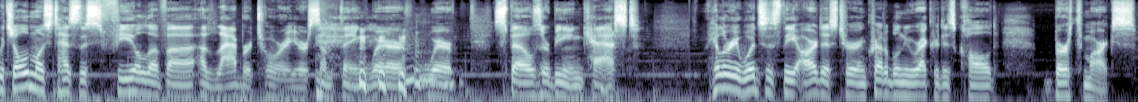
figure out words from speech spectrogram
Which almost has this feel of a, a laboratory or something where where spells are being cast. Hilary Woods is the artist. Her incredible new record is called Birthmarks.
